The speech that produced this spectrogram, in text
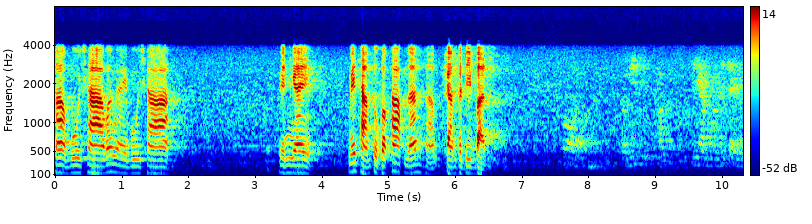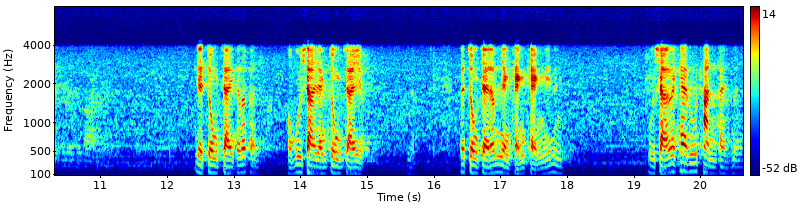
อ้าบูชาว่าไงบูชา เป็นไง ไม่ถามสุขภาพนะถามการปฏิบัติอย่าจงใจก็แล้วกัน ของบูชาอย่างจงใจอยู่ ถ้าจงใจแล้วมันยังแข็งแข็งนิดนึง บูชาก็แค่รู้ทันไปนะ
